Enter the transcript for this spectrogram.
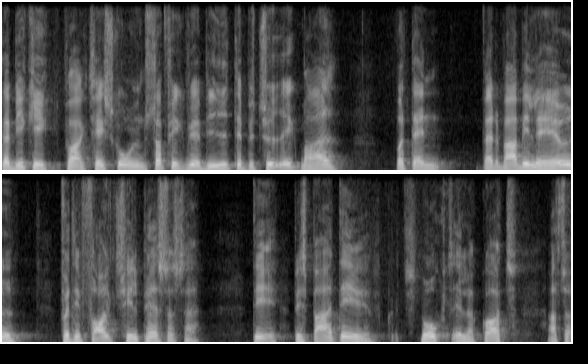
da vi gik på arkitektskolen, så fik vi at vide, at det betød ikke meget, hvordan, hvad det var, vi lavede, for det folk tilpasser sig. Det, hvis bare det er smukt eller godt, altså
